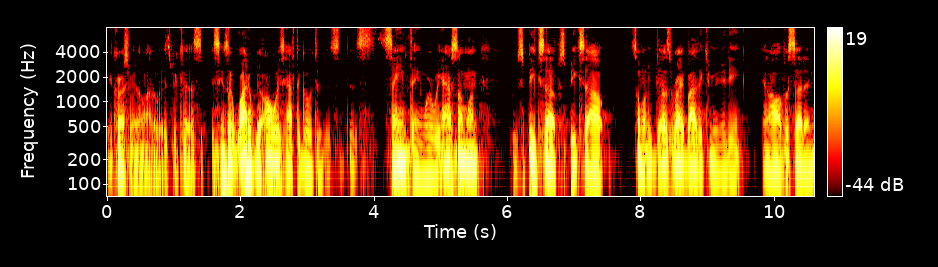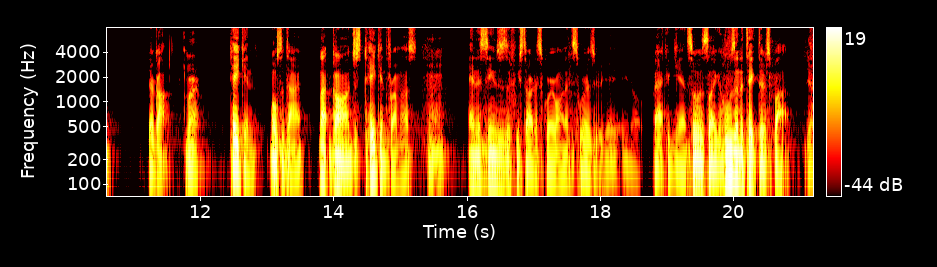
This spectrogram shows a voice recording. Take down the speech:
It crushed me in a lot of ways because it seems like why do we always have to go through this this same thing where we have someone who speaks up, speaks out, someone who does right by the community, and all of a sudden they're gone. right. taken most of the time, not gone, just taken from us. Mm-hmm. And it seems as if we start at square one and square zero, you know, back again. So it's like, who's going to take their spot? Yeah.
